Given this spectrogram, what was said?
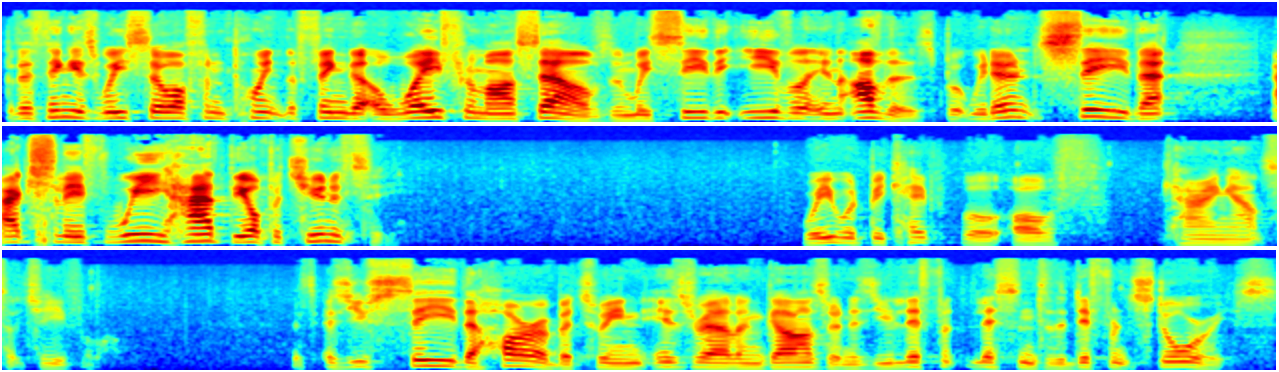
But the thing is, we so often point the finger away from ourselves and we see the evil in others, but we don't see that actually, if we had the opportunity, we would be capable of carrying out such evil. As, you see the horror between Israel and Gaza, and as you lif- listen to the different stories,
